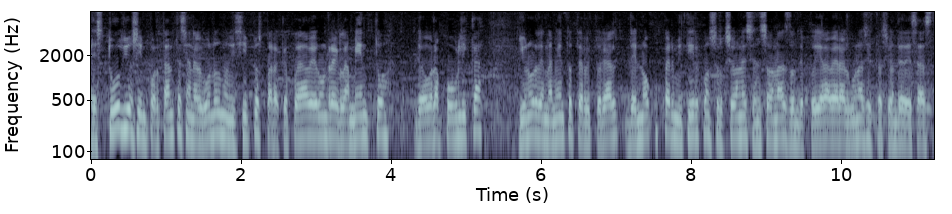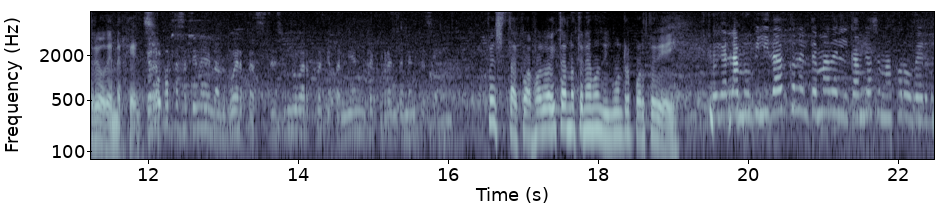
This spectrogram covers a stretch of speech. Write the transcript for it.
estudios importantes en algunos municipios para que pueda haber un reglamento de obra pública y un ordenamiento territorial de no permitir construcciones en zonas donde pudiera haber alguna situación de desastre o de emergencia. ¿Qué reporte se tiene de las huertas? Es un lugar que también recurrentemente se inunda. Pues ahorita no tenemos ningún reporte de ahí. Oiga, la movilidad con el tema del cambio a semáforo verde.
